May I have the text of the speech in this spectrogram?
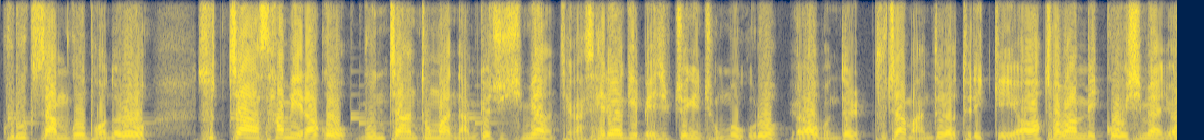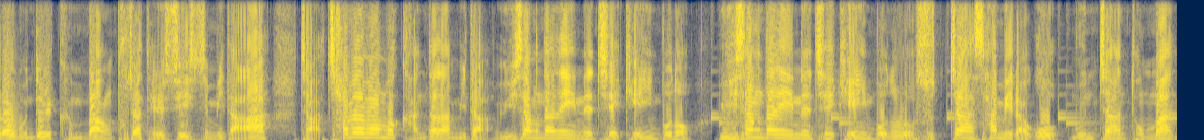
9639 번호로 숫자 3이라고 문자 한 통만 남겨주시면 제가 세력이 매집 중인 종목으로 여러분들 부자 만들어 드릴게요. 저만 믿고 오시면 여러분들 금방 부자 될 수 있습니다. 자, 참여 방법 간단합니다. 위상단에 있는 제 개인 번호, 위상단에 있는 제 개인 번호로 숫자 3이라고 문자 한 통만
